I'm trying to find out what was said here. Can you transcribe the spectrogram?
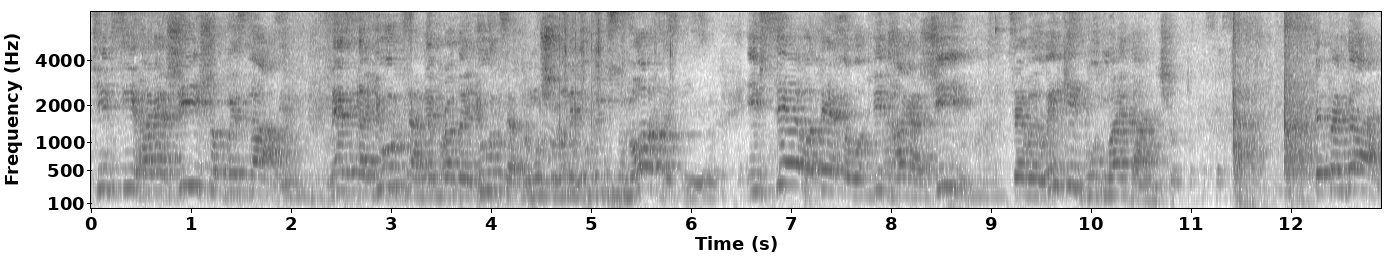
ті всі гаражі, щоб ви знали, не здаються, не продаються, тому що вони будуть зноситись. І все от це от від гаражів це великий будмайданчик. Тепер далі.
